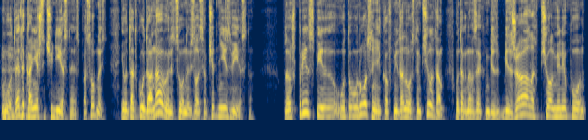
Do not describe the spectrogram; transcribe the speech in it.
Вот. Это, конечно, чудесная способность. И вот откуда она эволюционно взялась, вообще-то неизвестно. Потому что, в принципе, вот у родственников медоносной пчелы, там, вот так называемых без, безжалых пчел мелипон,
